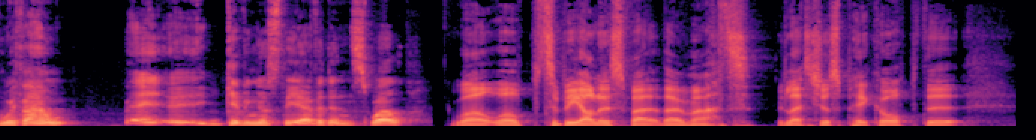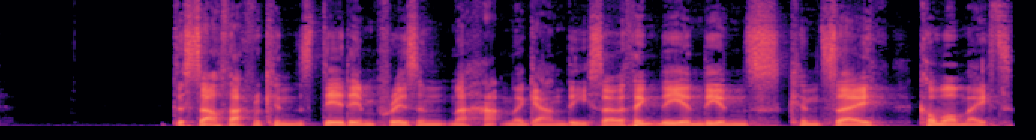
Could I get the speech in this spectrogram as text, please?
without Uh, uh, giving us the evidence? Well, Well, well, to be honest about it though, Matt, let's just pick up that the South Africans did imprison Mahatma Gandhi, so I think the Indians can say, "Come on, mate,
